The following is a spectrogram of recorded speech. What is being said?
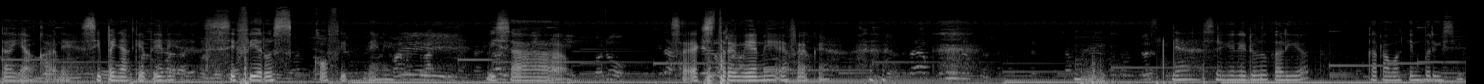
gak nyangka nih si penyakit ini si virus covid ini bisa se ekstrim ini efeknya. Ya segini dulu kali ya karena makin berisik.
